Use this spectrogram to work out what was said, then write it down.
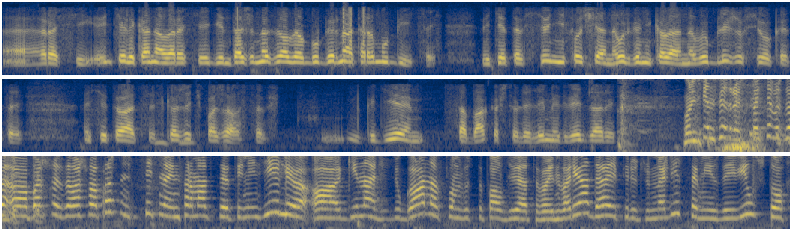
э, России, телеканала «Россия-1», даже назвал его губернатором-убийцей. Ведь это все не случайно. Ольга Николаевна, вы ближе всего к этой ситуации. Скажите, пожалуйста, где собака, что ли, или медведь зарыт. Валентин Федорович, спасибо за, а, большое за ваш вопрос. Ну, действительно, информация этой недели. А, Геннадий Зюганов, он выступал 9 января, да, и перед журналистами и заявил, что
